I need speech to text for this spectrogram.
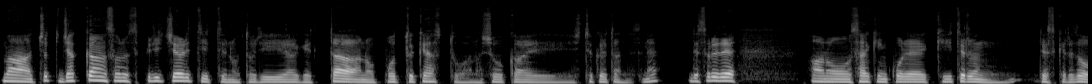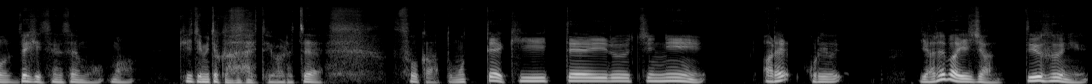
まあちょっと若干そのスピリチュアリティっていうのを取り上げたあのポッドキャストをあの紹介してくれたんですね。でそれであの最近これ聞いてるんですけれど是非先生もまあ聞いてみてくださいと言われてそうかと思って聞いているうちにあれ？これやればいいじゃんっていうふうに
